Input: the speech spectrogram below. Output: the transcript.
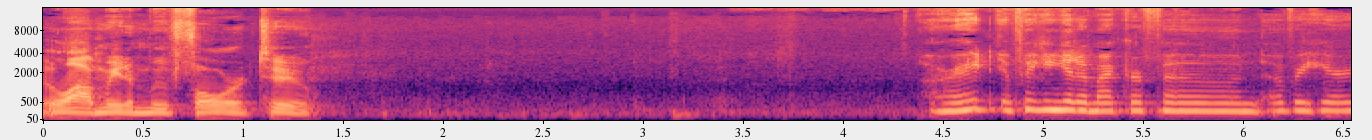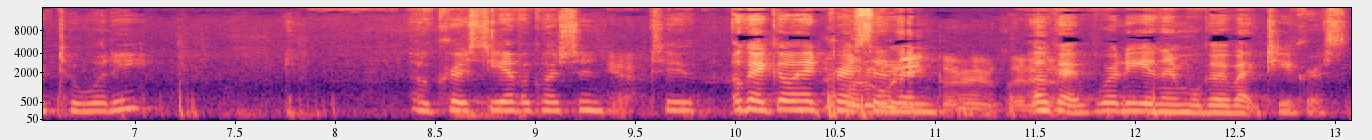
allow me to move forward too. All right, if we can get a microphone over here to Woody. Oh, Chris, do you have a question yeah. too? Okay, go ahead, Chris, and then okay, Woody, and then we'll go back to you, Chris.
